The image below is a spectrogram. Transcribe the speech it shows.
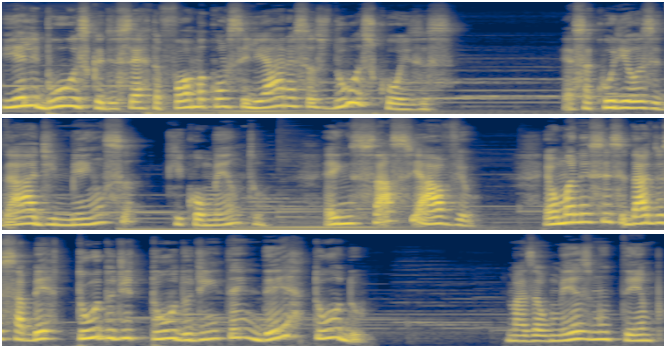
E ele busca, de certa forma, conciliar essas duas coisas essa curiosidade imensa que comento é insaciável. É uma necessidade de saber tudo de tudo, de entender tudo. Mas ao mesmo tempo,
